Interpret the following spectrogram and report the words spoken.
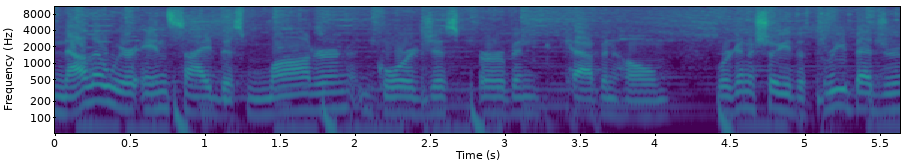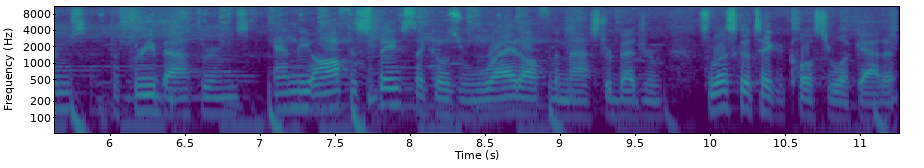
Now that we're inside this modern, gorgeous, urban cabin home, we're gonna show you the three bedrooms, the three bathrooms, and the office space that goes right off of the master bedroom. So let's go take a closer look at it.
